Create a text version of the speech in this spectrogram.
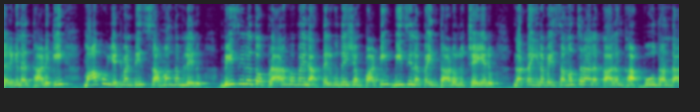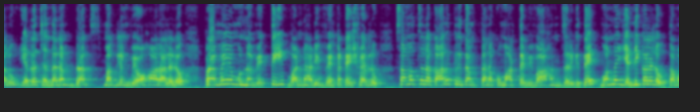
జరిగిన దాడికి మాకు ఎటువంటి సంబంధం లేదు. బీసీలతో ప్రారంభమైన తెలుగుదేశం పార్టీ బీసీలపై దాడులు చేయరు. గత ఇరవై సంవత్సరాల కాలంగా భూదందాలు ఎర్రచందనం డ్రగ్స్ స్మగ్లింగ్ వ్యవహారాలలో ప్రమేయం ఉన్న వ్యక్తి వండాడి వెంకటేశ్వర్లు. సంవత్సర కాల క్రితం తన కుమార్తె వివాహం జరిగితే మొన్న ఎన్నికలలో తమ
